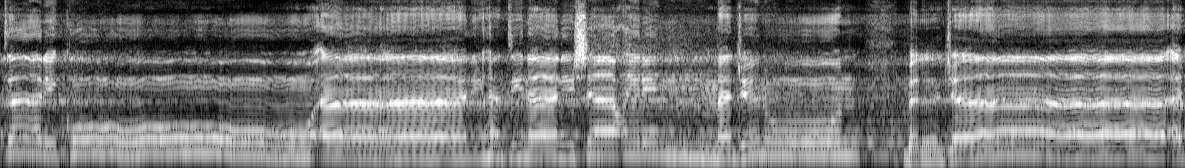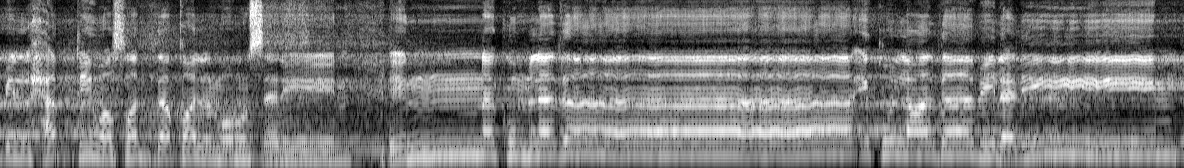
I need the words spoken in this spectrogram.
لتاركون آلهتنا لشاعر مجنون بل جاء بالحق وصدق المرسلين. إنكم لذائق العذاب لليم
